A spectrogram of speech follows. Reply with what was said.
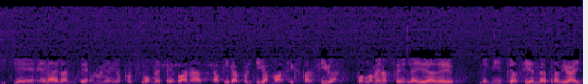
y que en adelante, en los próximos meses, van a aplicar políticas más expansivas. Por lo menos es la idea de, del ministro de Hacienda, Pratgay,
